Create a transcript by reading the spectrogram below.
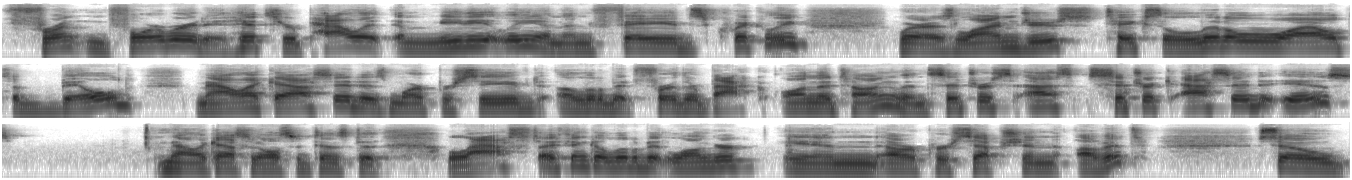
front and forward. It hits your palate immediately and then fades quickly. Whereas lime juice takes a little while to build. Malic acid is more perceived a little bit further back on the tongue than citrus ac- citric acid is. Malic acid also tends to last, I think, a little bit longer in our perception of it. So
